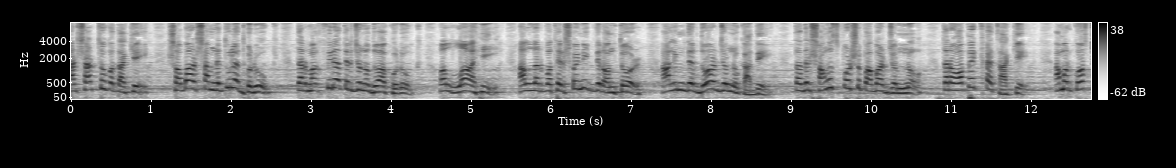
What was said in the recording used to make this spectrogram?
আর সার্থকতাকে সবার সামনে তুলে ধরুক। তার মাগফিরাতের জন্য দোয়া করুক। আল্লাহি, আল্লাহর পথের সৈনিকদের অন্তর আলিমদের দোয়ার জন্য কাঁদে, তাদের সংস্পর্শ পাবার জন্য তারা অপেক্ষায় থাকে। আমার কষ্ট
